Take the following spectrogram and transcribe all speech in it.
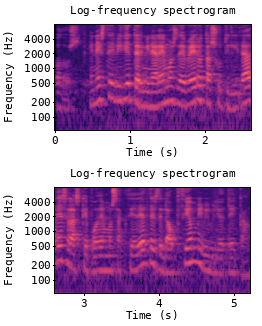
todos. En este vídeo terminaremos de ver otras utilidades a las que podemos acceder desde la opción Mi Biblioteca.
